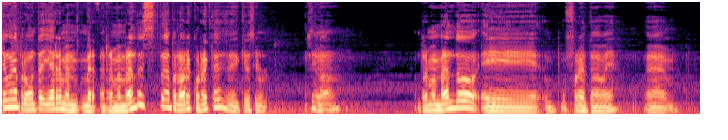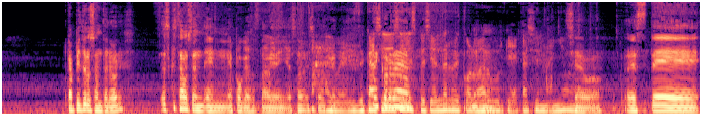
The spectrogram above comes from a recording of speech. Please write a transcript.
Tengo una pregunta, ya remem- me- remembrando es la palabra correcta, Eh, quiero decir, sí, ¿no? Remembrando, eh, fuera del tema, vaya, eh, capítulos anteriores. Es que estamos en, en épocas navideñas, ¿no? Es como Ay, que, güey. es de Casi es el especial de recordar porque ya casi un año. sí, güey. este,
